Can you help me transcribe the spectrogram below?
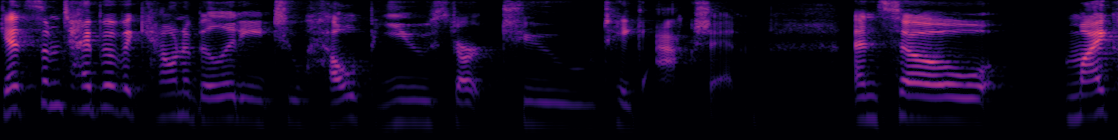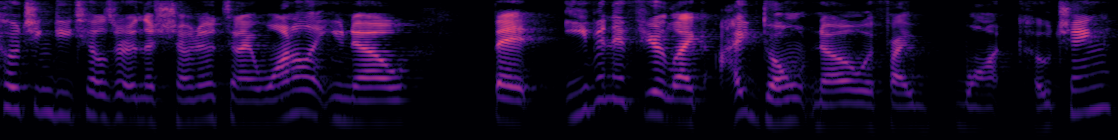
get some type of accountability to help you start to take action. And so my coaching details are in the show notes. And I want to let you know that even if you're like, I don't know if I want coaching,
